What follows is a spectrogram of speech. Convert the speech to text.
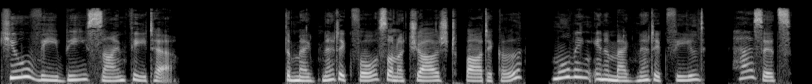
QVB sine theta. The magnetic force on a charged particle moving in a magnetic field has its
